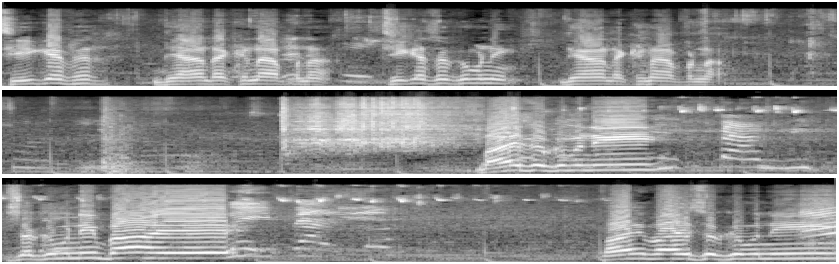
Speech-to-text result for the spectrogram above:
ਠੀਕ ਹੈ ਫਿਰ ਧਿਆਨ ਰੱਖਣਾ ਆਪਣਾ। ਠੀਕ ਹੈ ਸੁਖਮਨੀ ਧਿਆਨ ਰੱਖਣਾ ਆਪਣਾ। Bye Sukhmani. Sukhmani bye. Bye bye Sukhmani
